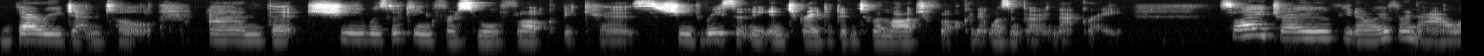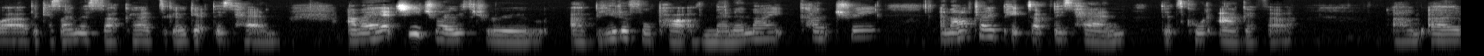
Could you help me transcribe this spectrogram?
very gentle, and that she was looking for a small flock because she'd recently integrated into a large flock and it wasn't going that great. So I drove, you know, over an hour because I'm a sucker to go get this hen. And I actually drove through a beautiful part of Mennonite country. And after I picked up this hen that's called Agatha, um, a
